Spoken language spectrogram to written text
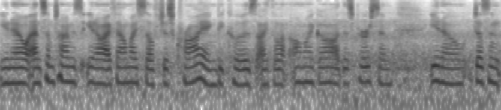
you know, and sometimes, you know, I found myself just crying because I thought, oh my God, this person, you know, doesn't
